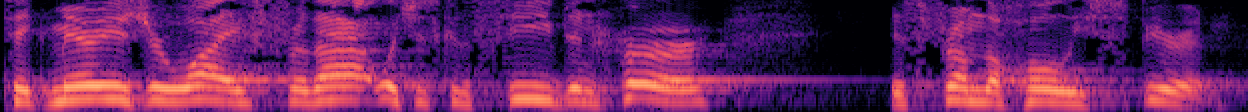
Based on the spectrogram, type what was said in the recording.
Take Mary as your wife, for that which is conceived in her is from the Holy Spirit.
